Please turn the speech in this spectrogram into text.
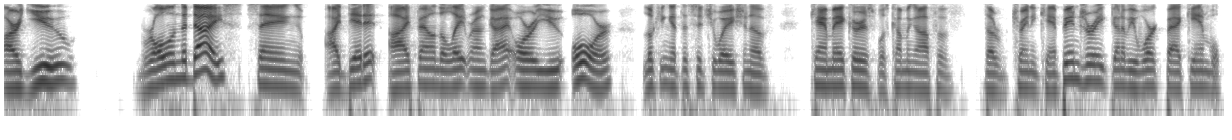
Are you rolling the dice, saying I did it, I found the late round guy, or you, or looking at the situation of Cam Akers was coming off of the training camp injury, going to be worked back in. Well,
